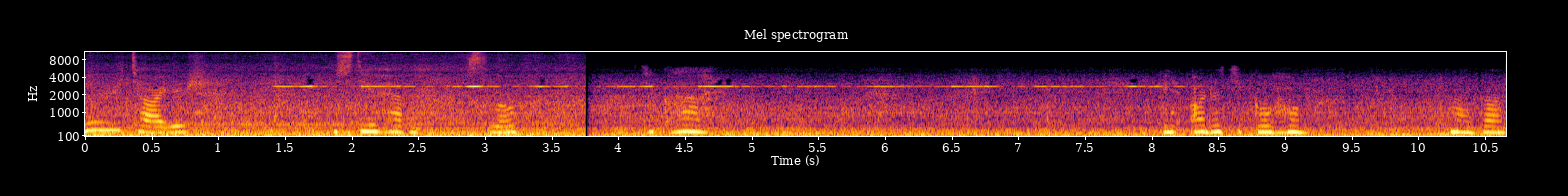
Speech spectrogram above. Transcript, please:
really tired, you still have a slope order to go home? Oh my gosh.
